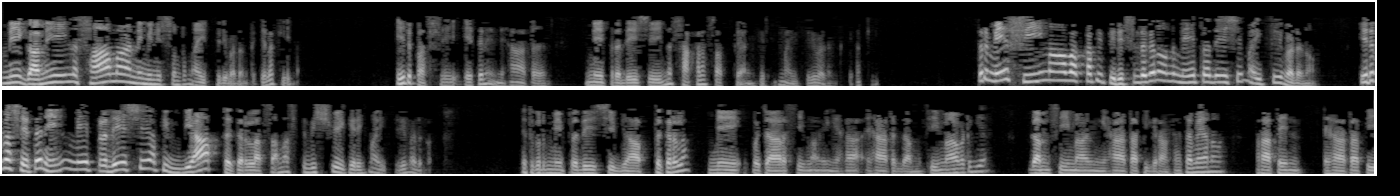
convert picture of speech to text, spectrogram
මේ ගමේ ඉන්න සාමාන්‍ය මිනිස්සුන්ට මෛත්‍රිය වඩන්න කියලා කියනවා. ඊට පස්සේ එතනින් එහාට මේ ප්‍රදේශයේ ඉන්න සකල සත්වයන් කෙරෙහි මෛත්‍රිය වඩන්න කියලා කියනවා. ඒතර මේ සීමාවක් අපි පිරිසිදුගෙන ඔන්න මේ ප්‍රදේශයේ මෛත්‍රිය වඩනවා. ඊට පස්සේ එතනින් මේ ප්‍රදේශය අපි ව්‍යාප්ත කරලා සමස්ත විශ්වය කෙරෙහි මෛත්‍රිය වඩනවා. එතකොට මේ ප්‍රදේශය ව්‍යාප්ත කරලා මේ උපචාර සීමාවෙන් එහාට ගම් සීමාවට ගියා. ගම් සීමාවෙන් එහාට අපි රටටම යනවා. රටෙන් එහාට අපි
